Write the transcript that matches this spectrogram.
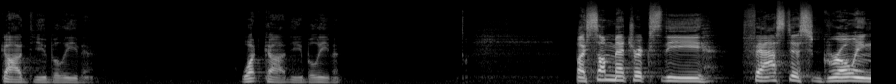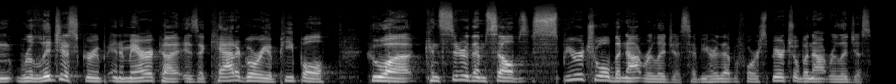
God do you believe in? What God do you believe in? By some metrics, the fastest growing religious group in America is a category of people who uh, consider themselves spiritual but not religious. Have you heard that before? Spiritual but not religious.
